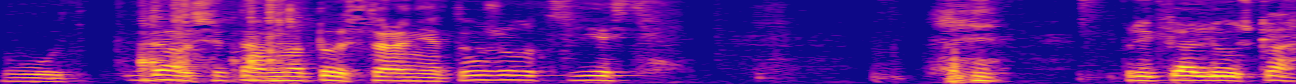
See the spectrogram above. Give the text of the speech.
Вот. Дальше там на той стороне тоже вот есть приколюшка.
